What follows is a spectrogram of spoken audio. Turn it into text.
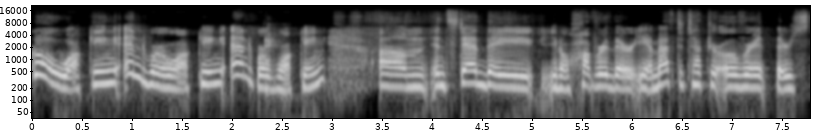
go walking, and we're walking, and we're walking. Um, instead, they you know hover their EMF detector over it. There's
